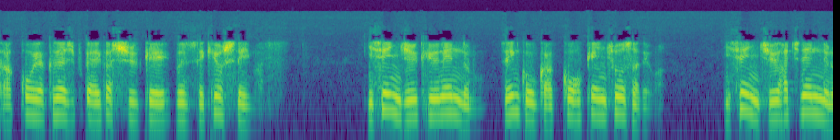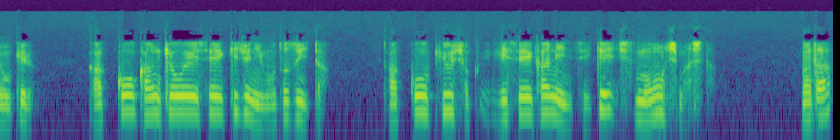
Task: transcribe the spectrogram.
学校薬剤師部会が集計、分析をしています。2019年度の全国学校保健調査では、2018年度における学校環境衛生基準に基づいた学校給食衛生管理について質問をしました。また、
